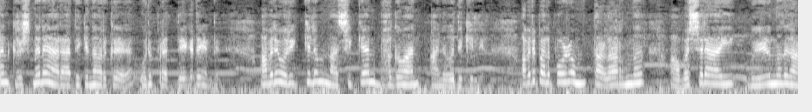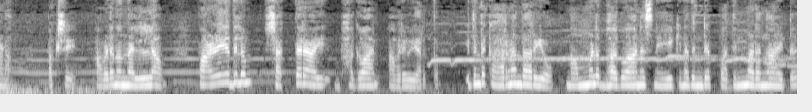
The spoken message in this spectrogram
ഭഗവാൻ കൃഷ്ണനെ ആരാധിക്കുന്നവർക്ക് ഒരു പ്രത്യേകതയുണ്ട്. അവരെ ഒരിക്കലും നശിക്കാൻ ഭഗവാൻ അനുവദിക്കില്ല. അവർ പലപ്പോഴും തളർന്ന് അവശരായി വീഴുന്നത് കാണാം. പക്ഷേ അവിടെ നിന്നെല്ലാം പഴയതിലും ശക്തരായി ഭഗവാൻ അവരെ ഉയർത്തും. ഇതിന്റെ കാരണം എന്താ അറിയോ? നമ്മൾ ഭഗവാനെ സ്നേഹിക്കുന്നതിന്റെ പതിന്മടങ്ങായിട്ട്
